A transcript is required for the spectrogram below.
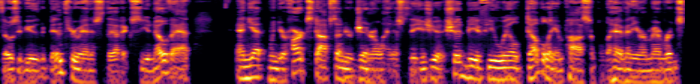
those of you that have been through anesthetics, you know that. And yet, when your heart stops under general anesthesia, it should be, if you will, doubly impossible to have any remembrance.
